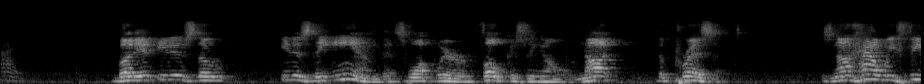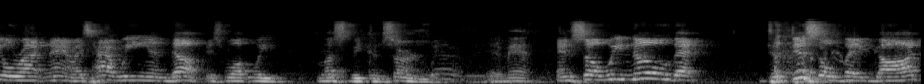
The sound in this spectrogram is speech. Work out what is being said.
Right, right. But it, it is the it is the end that's what we're focusing on, not the present. It's not how we feel right now, it's how we end up is what we must be concerned with. Amen. And so we know that to disobey God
